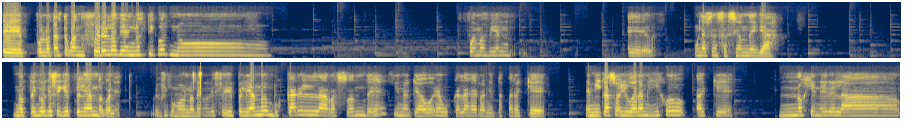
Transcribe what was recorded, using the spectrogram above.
eh, por lo tanto, cuando fueron los diagnósticos, no. Fue más bien eh, una sensación de ya. No tengo que seguir peleando con esto. Así como no tengo que seguir peleando en buscar la razón de, sino que ahora buscar las herramientas para que, en mi caso, ayudar a mi hijo a que no genere la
